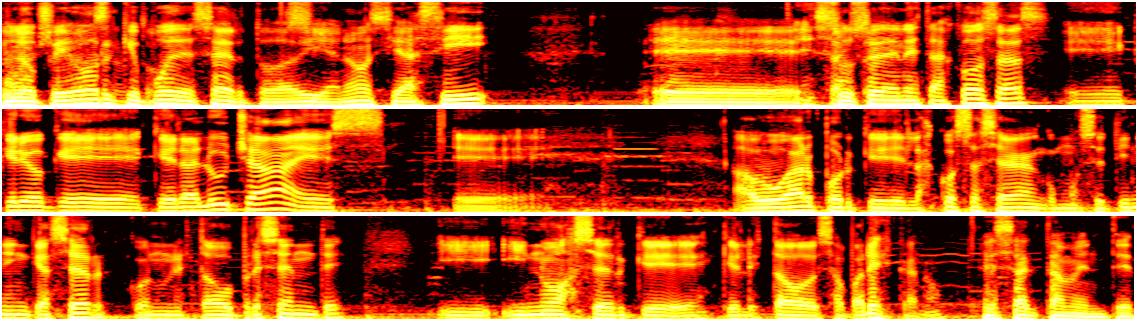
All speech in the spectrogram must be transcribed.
Lo peor que puede ser todavía, ¿no? Si así suceden estas cosas. creo que, que, la lucha es eh, abogar porque las cosas se hagan como se tienen que hacer, con un Estado presente y, y no hacer que, que el Estado desaparezca, ¿no? Exactamente.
